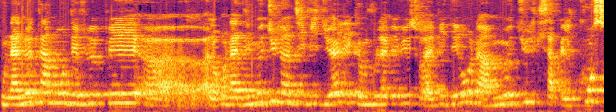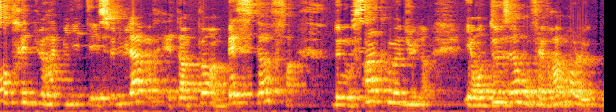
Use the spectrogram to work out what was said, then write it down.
On a notamment développé, euh, alors on a des modules individuels et comme vous l'avez vu sur la vidéo, on a un module qui s'appelle concentré de durabilité. Celui-là est un peu un best-of de nos cinq modules. Et en deux heures, on fait vraiment le,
